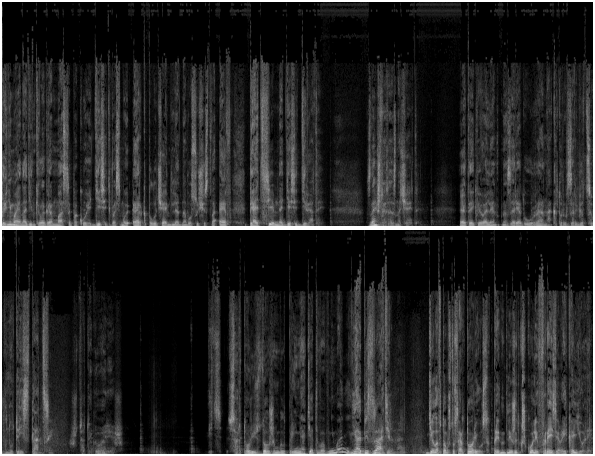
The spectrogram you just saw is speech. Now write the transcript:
Принимая на 1 килограмм массы покоя 10 восьмой эрк, получаем для одного существа F 5,7 на 10 девятой. Знаешь, что это означает? Это эквивалентно заряду урана, который взорвется внутри станции. Что ты говоришь? Ведь Сарториус должен был принять этого внимания. Не обязательно. Дело в том, что Сарториус принадлежит к школе Фрейзера и Кайоли.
